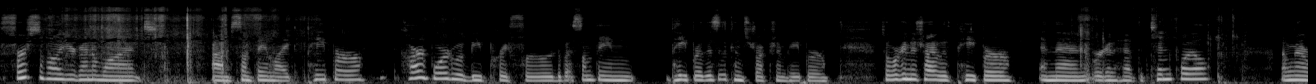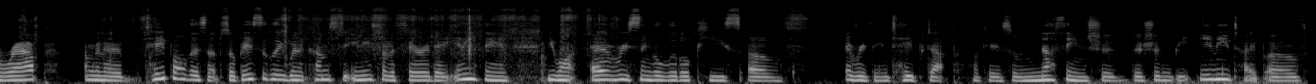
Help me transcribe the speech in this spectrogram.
first of all, you're going to want um, something like paper. Cardboard would be preferred, but something paper. This is construction paper. So we're going to try with paper, and then we're going to have the tin foil. I'm going to wrap I'm going to tape all this up. So basically when it comes to any sort of Faraday anything, you want every single little piece of everything taped up. Okay, so nothing should, there shouldn't be any type of,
